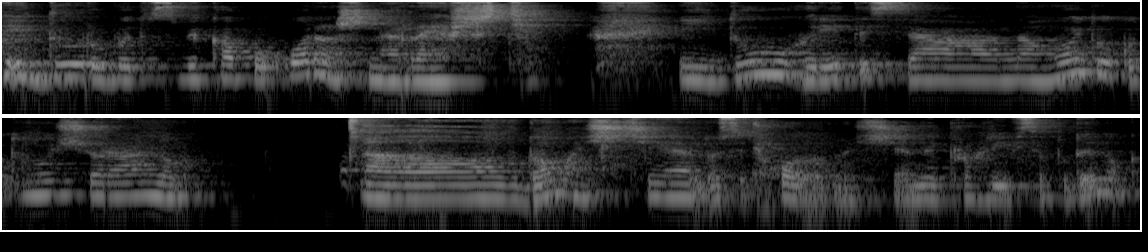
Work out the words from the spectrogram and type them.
йду робити собі капу оранж нарешті. І йду грітися на гойдалку, тому що реально а, вдома ще досить холодно, ще не прогрівся будинок,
